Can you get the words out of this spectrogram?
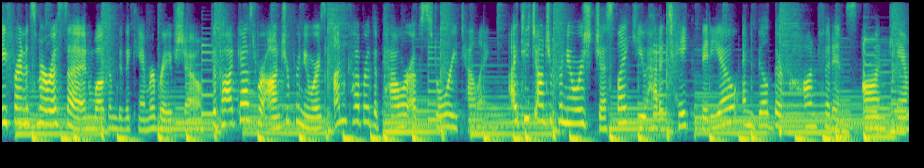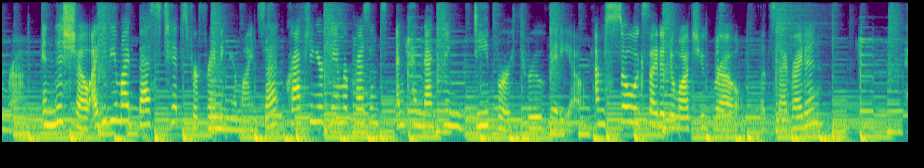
Hey, friend, it's Marissa, and welcome to the Camera Brave Show, the podcast where entrepreneurs uncover the power of storytelling. I teach entrepreneurs just like you how to take video and build their confidence on camera. In this show, I give you my best tips for framing your mindset, crafting your camera presence, and connecting deeper through video. I'm so excited to watch you grow. Let's dive right in.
